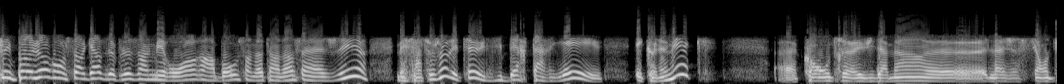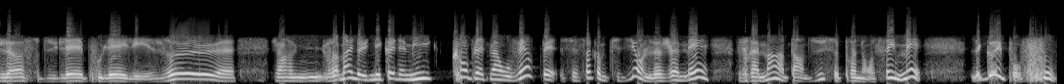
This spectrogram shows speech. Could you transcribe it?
c'est pas là qu'on se regarde le plus dans le miroir en Beauce, on a tendance à agir, mais ça a toujours été un libertarien économique. Euh, contre évidemment euh, la gestion de l'offre du lait, poulet et les œufs, euh, genre une- vraiment une économie complètement ouverte. C'est ça, comme tu dis, on l'a jamais vraiment entendu se prononcer. Mais le gars est pas fou.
